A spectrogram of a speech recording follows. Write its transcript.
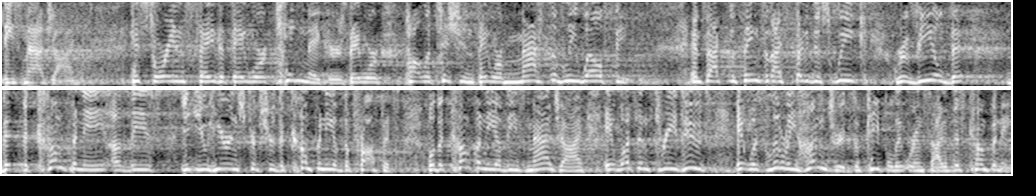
these magi. Historians say that they were kingmakers, they were politicians, they were massively wealthy. In fact, the things that I studied this week revealed that the, the company of these, you hear in scripture, the company of the prophets. Well, the company of these magi, it wasn't three dudes, it was literally hundreds of people that were inside of this company.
